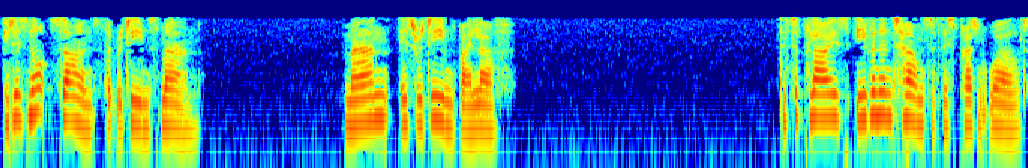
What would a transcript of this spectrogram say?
It is not science that redeems man. Man is redeemed by love. This applies even in terms of this present world.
